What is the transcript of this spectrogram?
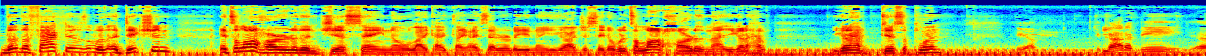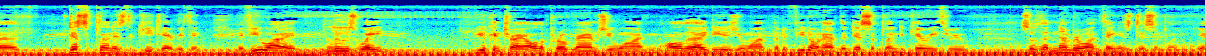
the the fact is with addiction, it's a lot harder than just saying no. Like I like I said earlier, you know, you gotta just say no. But it's a lot harder than that. You gotta have you gotta have discipline. Yeah, you gotta be. Uh, discipline is the key to everything. If you want to lose weight, you can try all the programs you want and all the ideas you want, but if you don't have the discipline to carry through, so the number one thing is discipline. You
